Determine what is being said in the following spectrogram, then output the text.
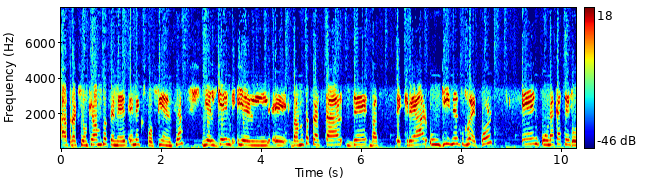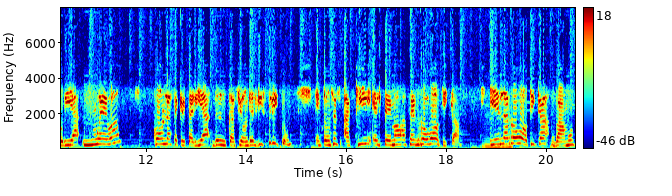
atracción que vamos a tener en Expociencia y el game y el eh, vamos a tratar de, de crear un Guinness Record en una categoría nueva con la Secretaría de Educación del Distrito. Entonces aquí el tema va a ser robótica. Y en la robótica vamos,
